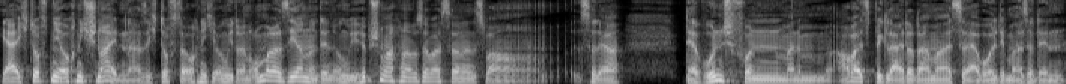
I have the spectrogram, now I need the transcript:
ja, ich durfte ihn ja auch nicht schneiden, also ich durfte auch nicht irgendwie dran rumrasieren und den irgendwie hübsch machen oder sowas, sondern es war so der, der Wunsch von meinem Arbeitsbegleiter damals, so er wollte mal so den,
